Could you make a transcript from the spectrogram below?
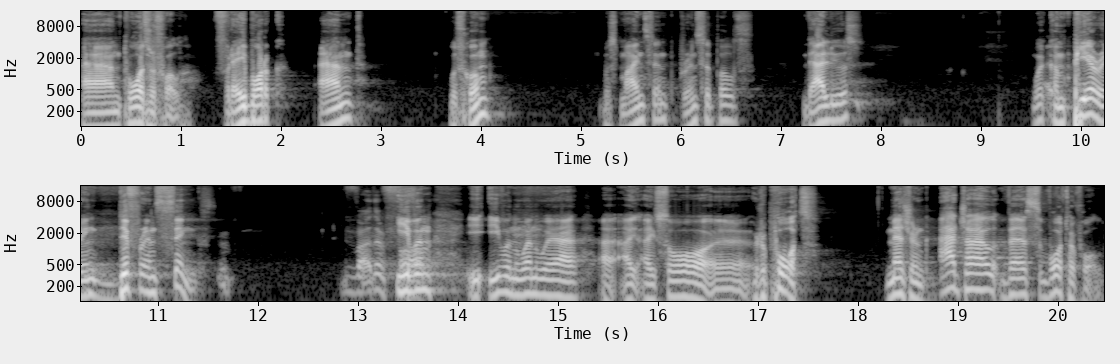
and waterfall framework and with whom? With mindset, principles, values we're comparing different things. Even even when we are, uh, I, I saw uh, reports measuring agile versus waterfall.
